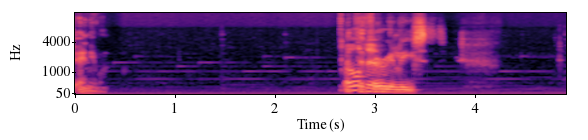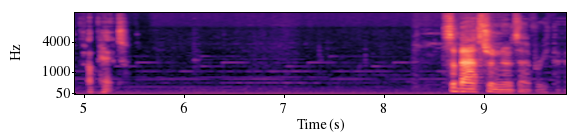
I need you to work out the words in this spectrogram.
to anyone. Will At the do. very least, a pet. Sebastian knows everything.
